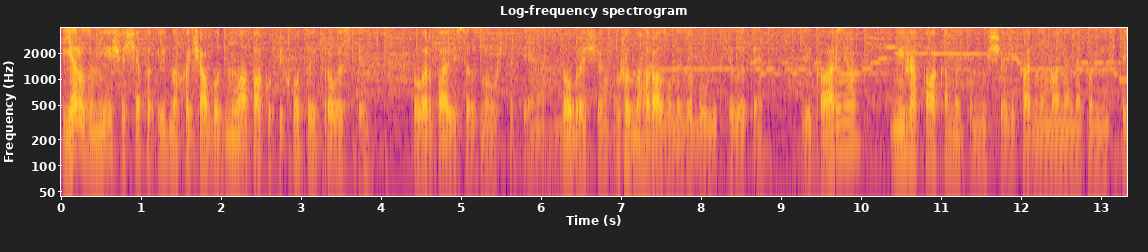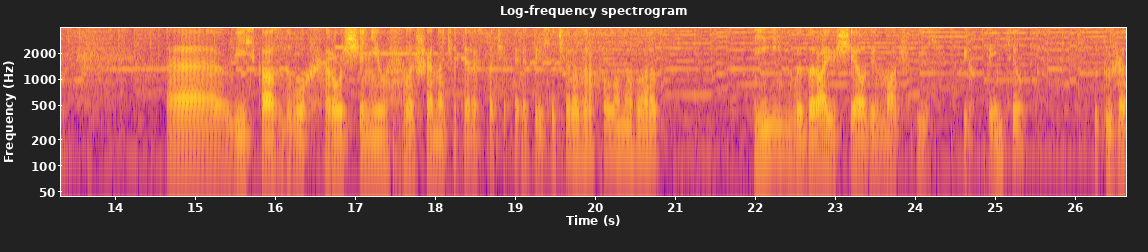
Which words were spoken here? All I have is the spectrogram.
Я розумію, що ще потрібно хоча б одну атаку піхотою провести. Повертаюся знову ж таки. Добре, що жодного разу не забув відхилити лікарню між атаками, тому що лікарня в мене не помістить. Е, війська з двох розчинів лише на 404 тисячі розраховано зараз. І вибираю ще один марш із піхотинців. Тут уже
